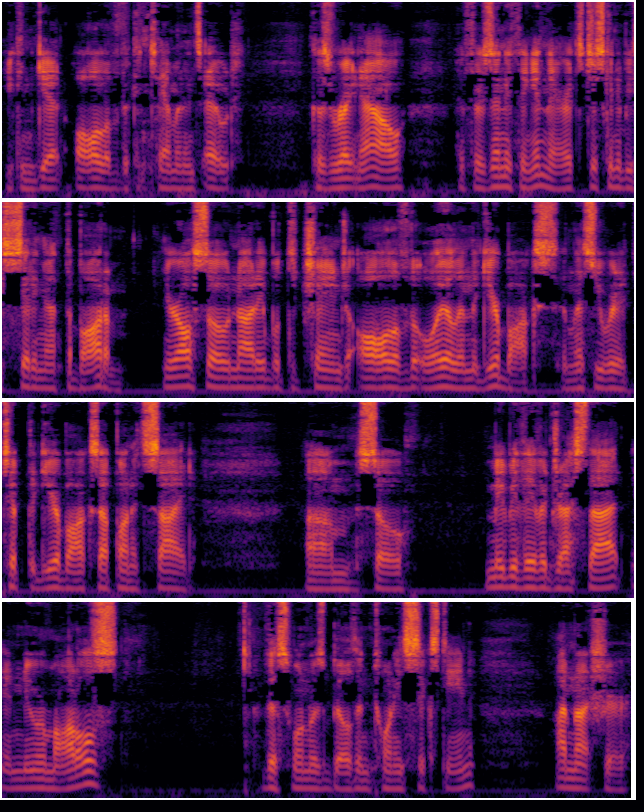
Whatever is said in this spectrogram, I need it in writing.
you can get all of the contaminants out. Because right now, if there's anything in there, it's just going to be sitting at the bottom. You're also not able to change all of the oil in the gearbox unless you were to tip the gearbox up on its side. Um, so maybe they've addressed that in newer models. This one was built in 2016. I'm not sure.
